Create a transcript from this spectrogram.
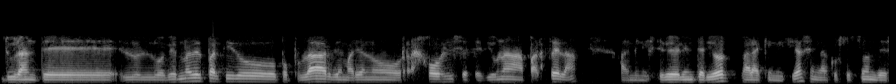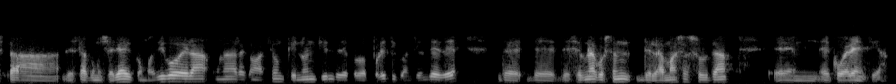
durante el gobierno del Partido Popular de Mariano Rajoy se cedió una parcela al Ministerio del Interior para que iniciasen la construcción de esta, de esta comisaría. Y como digo, era una reclamación que no entiende de color político, entiende de, de, ser una cuestión de la más absoluta em, eh, coherencia.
